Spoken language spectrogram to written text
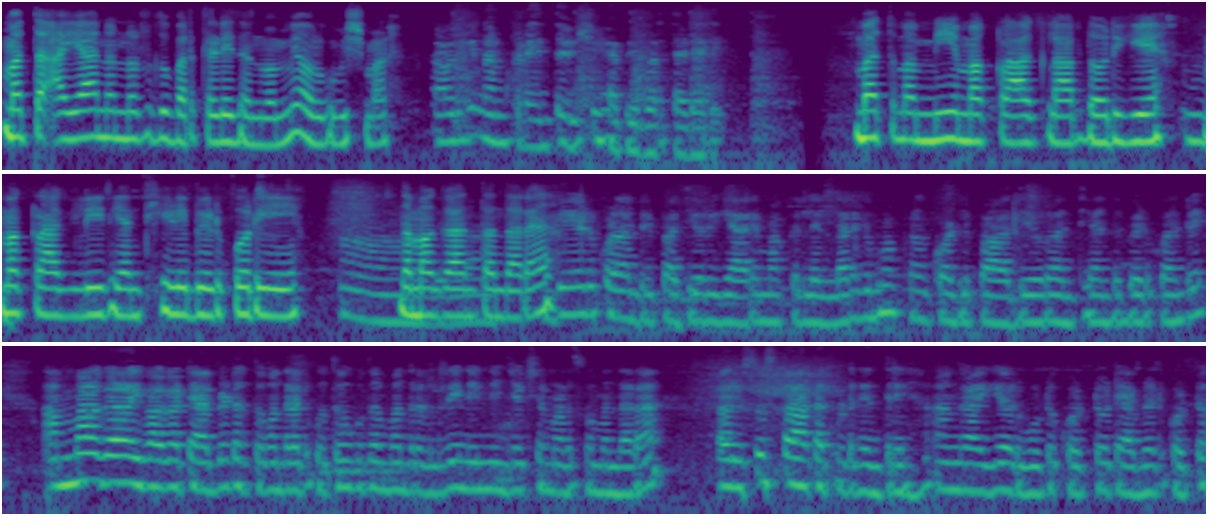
ಮತ್ತ ಅಯ್ಯ ಅನ್ನೋರ್ದು ಬರ್ತಡೇ ಇದೆ ಮಮ್ಮಿ ಅವ್ರಿಗೂ ವಿಶ್ ಮಾಡಿ. ಅವ್ರಿಗೆ ನಮ್ಮ ಕಡೆಯಿಂದ ವಿಶ್ ಹ್ಯಾಪಿ ಬರ್ತಡೇ ರೀ. ಮತ್ತು ಮಮ್ಮಿ ಮಕ್ಕಳಾಗ್ಲಾರ್ದವ್ರಿಗೆ ಮಕ್ಳಾಗ್ಲಿ ರೀ ಅಂತ ಹೇಳಿ ಬೇಡ್ಕೋರಿ. ನಮಗ ಅಂತಂದಾರ. ಬೇಡ್ಕೊಳನ್ರಿಪ್ಪ ದೇವ್ರಿಗೆ ಯಾರೇ ಮಕ್ಕಳು ಎಲ್ಲರಿಗೂ ಮಕ್ಕಳನ್ನ ಕೊಡ್ಲಿ ಪಾ ದೇವ್ರು ಅಂತ ಹೇಳಿ ಬೇಡ್ಕೊಂಡ್ರಿ ಅಮ್ಮಾಗ ಇವಾಗ ಟ್ಯಾಬ್ಲೆಟ್ ತಗೊಂಡ್ರ ಅಲ್ಲಿ ಕುತ್ಕೊಂಡ್ ಕುತ್ಕೊಂಡ್ ಬಂದ್ರಲ್ರಿ ನಿನ್ನ ಇಂಜೆಕ್ಷನ್ ಮಾಡಿಸ್ಕೊಂಡ್ ಬಂದಾರ. ಅವ್ರಿಗೆ ಸುಸ್ತ ಹಾಕತ್ ಬಿಡದಂತ್ರಿ ಹಂಗಾಗಿ ಅವ್ರಿಗೆ ಊಟ ಕೊಟ್ಟು ಟ್ಯಾಬ್ಲೆಟ್ ಕೊಟ್ಟು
